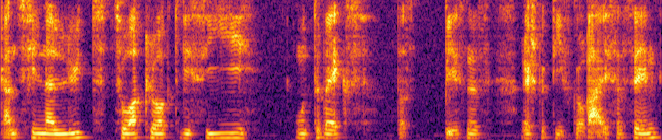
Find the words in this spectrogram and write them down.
ganz vielen Leuten zugeschaut, wie sie unterwegs das Business respektive reisen sind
